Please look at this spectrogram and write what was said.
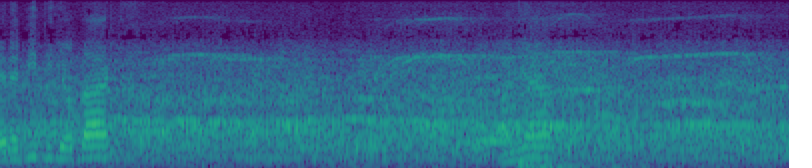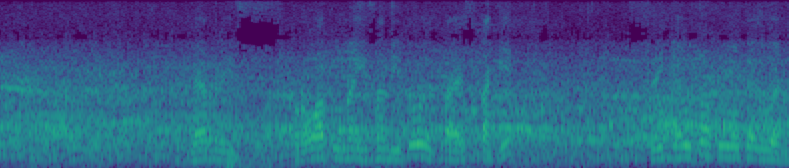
Bere bitilotak baina berriz probatu nahi izan ditu eta ez dakit zein hautatu dute duen.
